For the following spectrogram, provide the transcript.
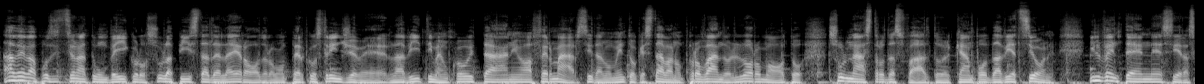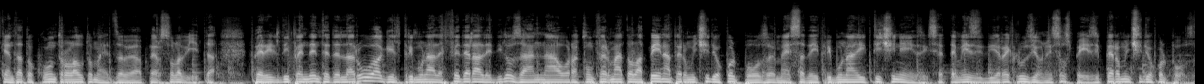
aveva posizionato un veicolo sulla pista dell'aerodromo per costringere la vittima e un coetaneo a fermarsi dal momento che stavano provando le loro moto sul nastro d'asfalto del campo d'aviazione. Il ventenne si era schiantato contro l'automezzo e aveva perso la vita. Per il dipendente della RUAG, il Tribunale federale di Losanna ha ora confermato la pena per omicidio colposo emessa dai tribunali ticinesi, sette mesi di reclusione reclusione sospesi per omicidio colposo.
